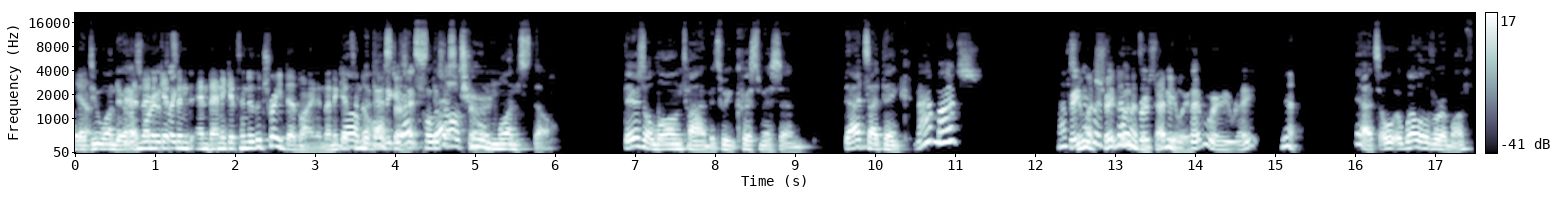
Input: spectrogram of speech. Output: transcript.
but I do wonder. That's and then it gets like- in and then it gets into the trade deadline and then it gets no, into but all that's, that's, that's two months though. There's a long time between Christmas and that's I think Not much. Not Trade too much. deadline's Trade like, what, deadline's in first week of February. February, right? Yeah, Yeah, it's o- well over a month,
